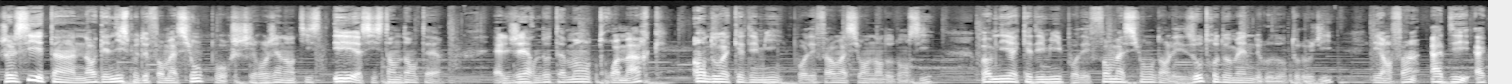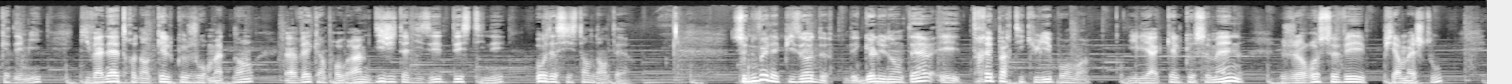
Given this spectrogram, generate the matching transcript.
Jolsi est un organisme de formation pour chirurgiens dentistes et assistantes dentaires. Elle gère notamment trois marques, Endo Academy pour des formations en endodontie, Omni Academy pour des formations dans les autres domaines de l'odontologie, et enfin AD Academy qui va naître dans quelques jours maintenant avec un programme digitalisé destiné aux assistantes dentaires. Ce nouvel épisode des Gueules dentaires est très particulier pour moi. Il y a quelques semaines, je recevais Pierre Machetou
